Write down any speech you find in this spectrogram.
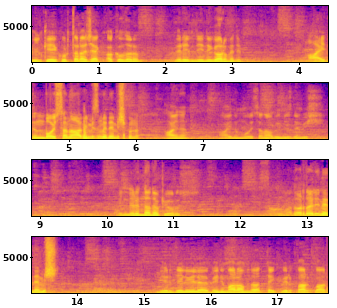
ülkeyi kurtaracak akılların verildiğini görmedim. Aydın Boysan abimiz mi demiş bunu? Aynen. Aydın Boysan abimiz demiş. Ellerinden öpüyoruz. Salvador Dali ne demiş? Bir deliyle benim aramda tek bir fark var.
